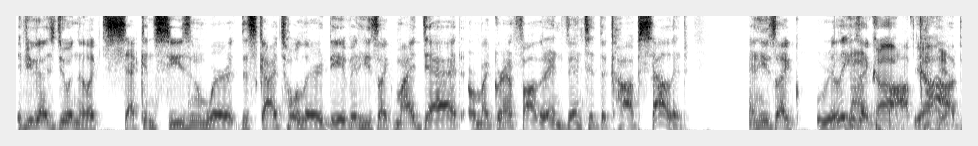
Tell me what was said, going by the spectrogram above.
if you guys do in the like second season where this guy told Larry David, he's like, my dad or my grandfather invented the Cobb salad, and he's like, really? He's like Cobb. Bob Yeah. Cobb,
